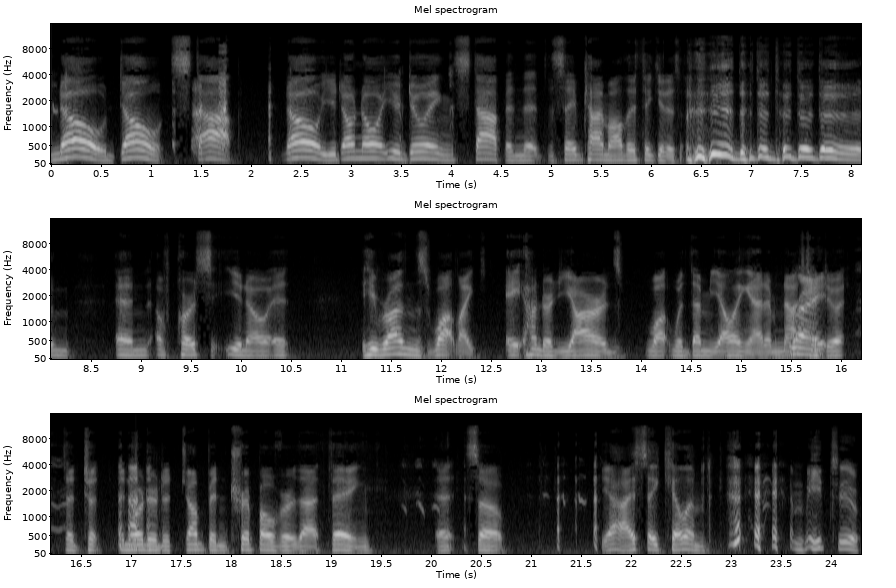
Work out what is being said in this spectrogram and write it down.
"No, don't stop." No, you don't know what you're doing. Stop. And at the same time, all they're thinking is, and, of course, you know it. He runs what like 800 yards, what with them yelling at him, not to do it to, to in order to jump and trip over that thing. Uh, so, yeah, I say kill him. Me too.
